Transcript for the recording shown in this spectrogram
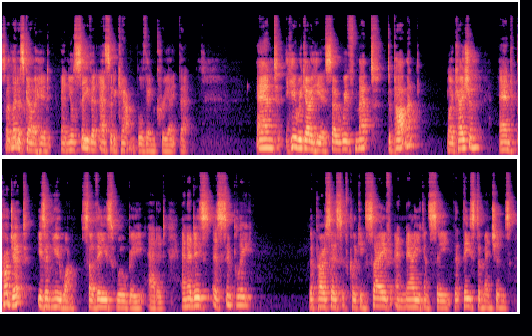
So let us go ahead and you'll see that Asset Accountant will then create that. And here we go here. So we've mapped department, location, and project is a new one. So these will be added. And it is as simply the process of clicking save and now you can see that these dimensions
